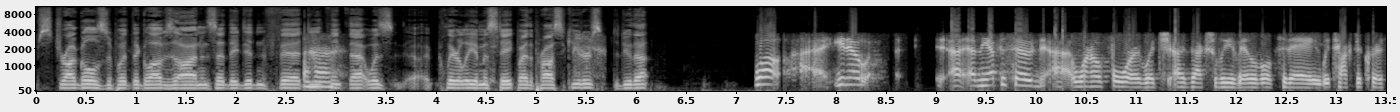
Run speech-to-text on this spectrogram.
struggles to put the gloves on and said they didn't fit. Uh-huh. Do you uh-huh. think that was uh, clearly a mistake by the prosecutors to do that? Well, uh, you know, uh, on the episode uh, 104, which is actually available today, we talked to Chris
